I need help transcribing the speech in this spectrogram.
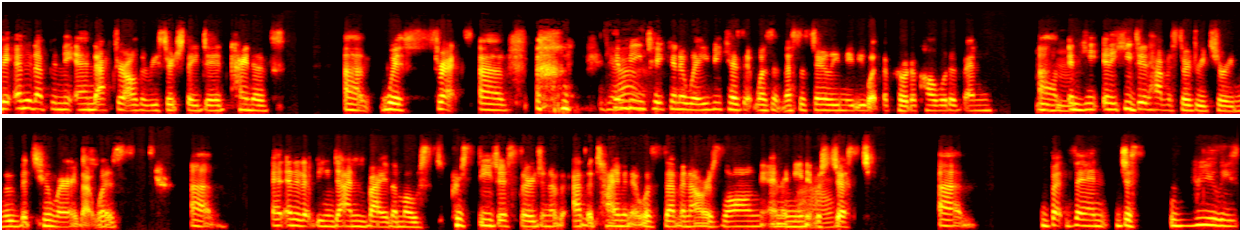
they ended up in the end after all the research they did, kind of um, with threats of him being taken away because it wasn't necessarily maybe what the protocol would have been. Um, Mhm. and he and he did have a surgery to remove the tumor that was um, it ended up being done by the most prestigious surgeon of, at the time and it was seven hours long and i mean it was just um, but then just really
